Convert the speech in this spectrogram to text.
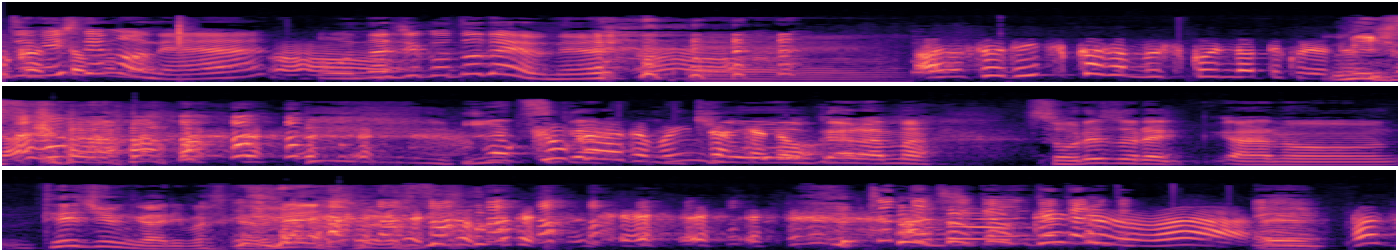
っちにしてもね、うん同じことだよね。あの、それでいつから息子になってくれるんですか？いつから、もう今日からでもいいんだけど今日から、まあ、それぞれ、あの、手順がありますからね。これちょっと時間かかる手順と。は、ええ。まず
